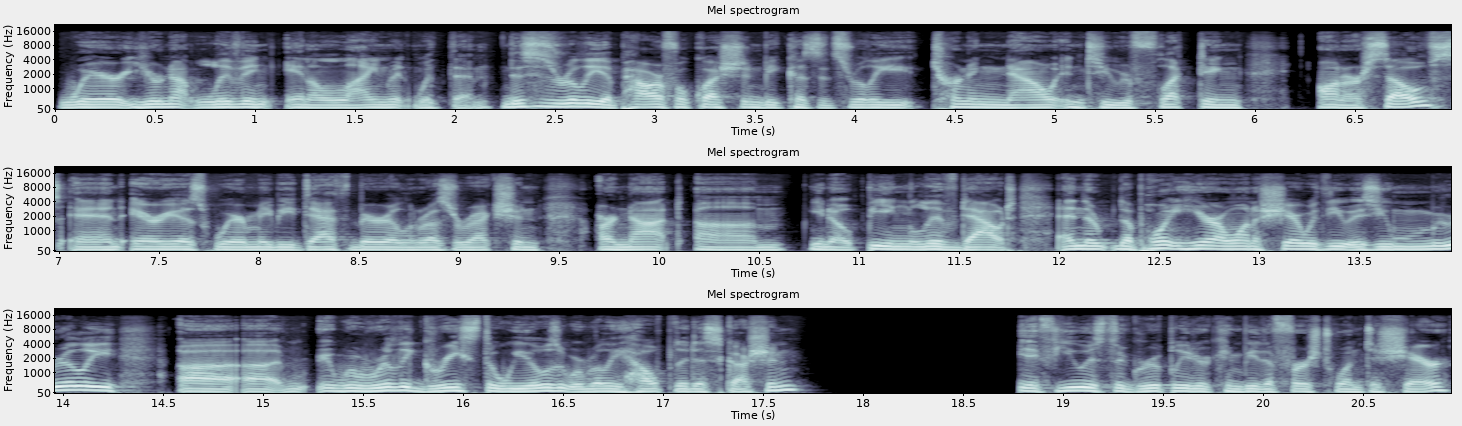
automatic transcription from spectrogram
where you're not living in alignment with them? This is really a powerful question because it's really turning now into reflecting on ourselves and areas where maybe death, burial, and resurrection are not, um, you know, being lived out. And the, the point here I want to share with you is you really, uh, uh, it will really grease the wheels. It will really help the discussion if you as the group leader can be the first one to share.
